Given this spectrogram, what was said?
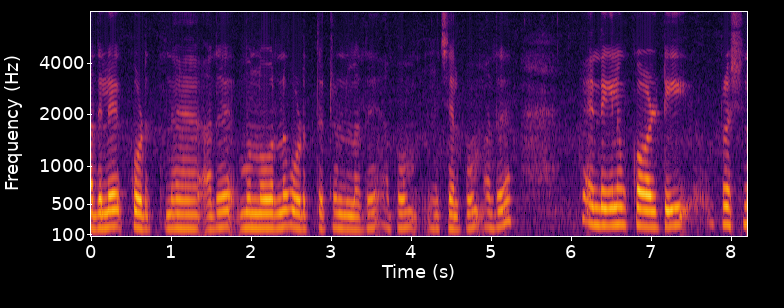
അതിൽ കൊടു അത് മുന്നൂറിന് കൊടുത്തിട്ടുള്ളത്. അപ്പം ചിലപ്പം അത് എന്തെങ്കിലും ക്വാളിറ്റി പ്രശ്നം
